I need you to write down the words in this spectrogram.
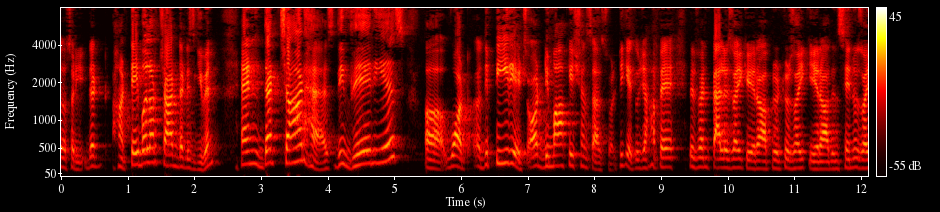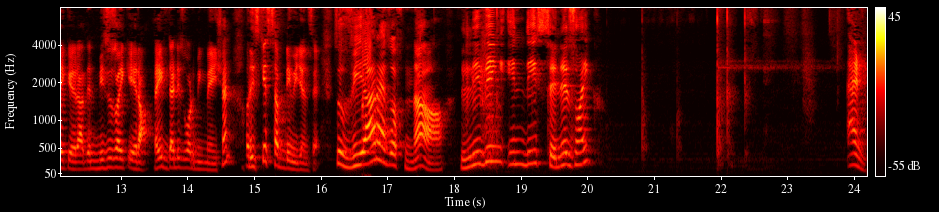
uh, sorry that uh, table or chart that is given and that chart has the various what the periods और डिमार्केशन एज वेल ठीक है तो जहां पे palaeozoic era proterozoic era then cenozoic era then mesozoic era right that is what being mention और इसके सब डिविजन है so we are as of now living in the cenozoic and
